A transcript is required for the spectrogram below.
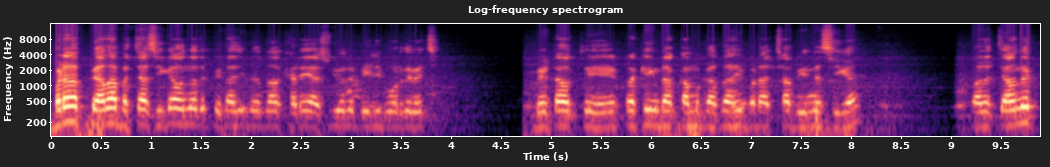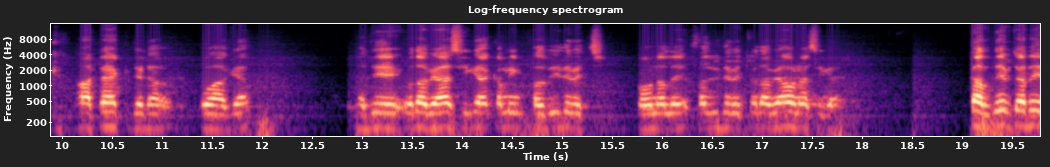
ਬੜਾ ਪਿਆਰਾ ਬੱਚਾ ਸੀਗਾ, ਉਹਨਾਂ ਦੇ ਪਿਤਾ ਜੀ ਮੇਰੇ ਨਾਲ ਖੜੇ ਐਸਪੀਓ ਦੇ ਬਿਜਲੀ ਬੋਰਡ ਦੇ ਵਿੱਚ। ਬੇਟਾ ਉੱਥੇ ਟਰੱਕਿੰਗ ਦਾ ਕੰਮ ਕਰਦਾ ਸੀ, ਬੜਾ ਅੱਛਾ ਬਿਜ਼ਨਸ ਸੀਗਾ। ਪਰ ਅਚਾਨਕ ਹਾਰਟ ਅਟੈਕ ਜਿਹੜਾ, ਉਹ ਆ ਗਿਆ। ਅਜੇ ਉਹਦਾ ਵਿਆਹ ਸੀਗਾ ਕਮਿੰਗ ਫਰਵਰੀ ਦੇ ਵਿੱਚ, ਆਉਣ ਵਾਲੇ ਫਰਵਰੀ ਦੇ ਵਿੱਚ ਉਹਦਾ ਵਿਆਹ ਹੋਣਾ ਸੀਗਾ। ਘਰ ਦੇ ਵਿਚਾਰੇ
